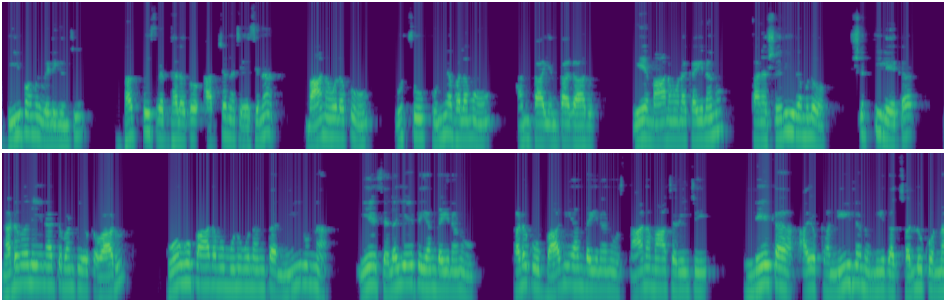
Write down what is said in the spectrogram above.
దీపము వెలిగించి భక్తి శ్రద్ధలతో అర్చన చేసిన మానవులకు ఉచ్చు పుణ్యఫలము అంతా ఇంత కాదు. ఏ మానవునకైనను తన శరీరములో శక్తి లేక నడవలేనటువంటి ఒక వాడు గోవు పాదము మునుగునంత నీరున్న ఏ సెలయేటి అందైనను కడకు బావి అందైనను స్నానమాచరించి లేక ఆ యొక్క నీళ్ళను మీద చల్లుకున్న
